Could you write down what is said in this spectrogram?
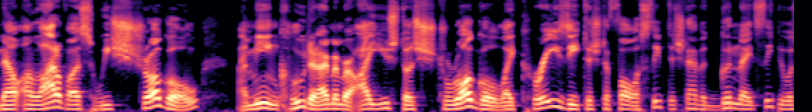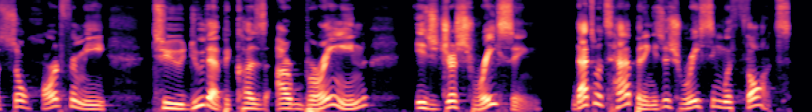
Now, a lot of us, we struggle, I me included. I remember I used to struggle like crazy to, to fall asleep, to, to have a good night's sleep. It was so hard for me to do that because our brain is just racing. That's what's happening. It's just racing with thoughts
